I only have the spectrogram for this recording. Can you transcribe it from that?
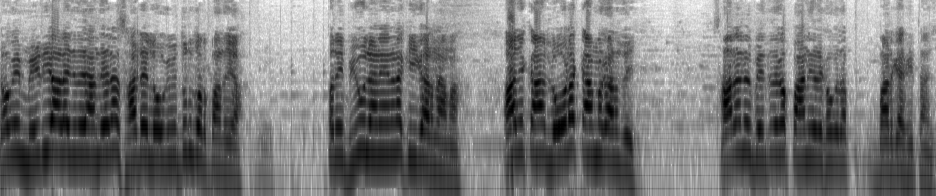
ਕਿਉਂਕਿ ਮੀਡੀਆ ਵਾਲੇ ਜਦੋਂ ਆਉਂਦੇ ਨਾ ਸਾਡੇ ਲੋਕ ਵੀ ਇੱਧਰ ਨੂੰ ਤੁਰ ਪਾਉਂਦੇ ਆ। ਪਰ ਇਹ ਵਿਊ ਲੈਣੇ ਇਹਨਾਂ ਨੇ ਕੀ ਕਰਨਾ ਵਾ? ਅੱਜ ਲੋੜ ਆ ਕੰਮ ਕਰਨ ਦੀ। ਸਾਰਿਆਂ ਨੂੰ ਬੇਨਤੀ ਦੇਖੋ ਪਾਣੀ ਦੇਖੋ ਕਿਦਾ ਵੜ ਗਿਆ ਖੇਤਾਂ 'ਚ।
